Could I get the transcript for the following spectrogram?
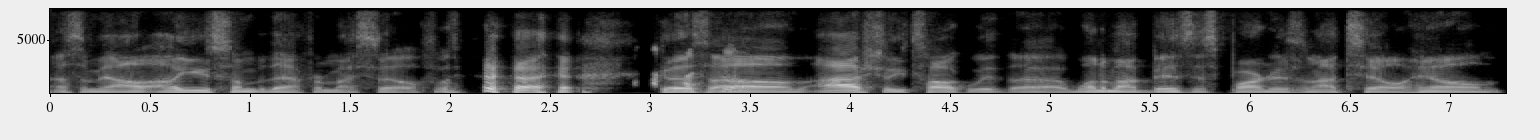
That's I mean, I'll, I'll use some of that for myself because um, I actually talk with uh, one of my business partners, and I tell him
